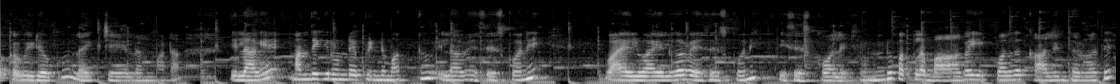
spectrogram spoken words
ఒక్క వీడియోకు లైక్ చేయాలన్నమాట. ఇలాగే మన దగ్గర ఉండే పిండి మొత్తం ఇలా వేసేసుకొని వాయిల్ వాయిల్గా వేసేసుకొని తీసేసుకోవాలి. రెండు పక్కల బాగా ఈక్వల్గా కాలిన తర్వాతే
